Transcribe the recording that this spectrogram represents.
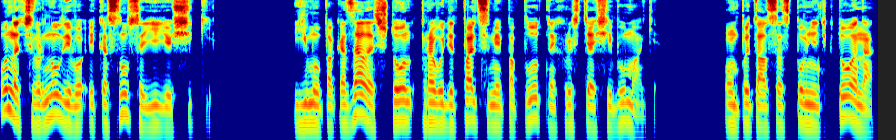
Он отшвырнул его и коснулся ее щеки. Ему показалось, что он проводит пальцами по плотной хрустящей бумаге. Он пытался вспомнить, кто она,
